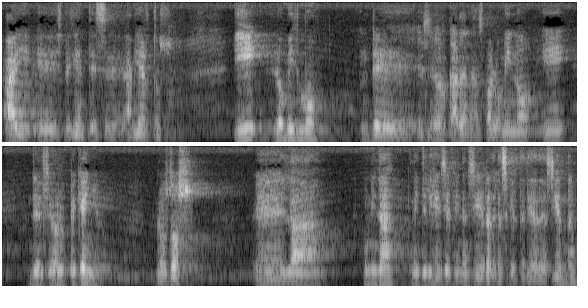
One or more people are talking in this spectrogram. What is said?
hay eh, expedientes abiertos y lo mismo del señor Cárdenas Palomino y del señor Pequeño, los dos. La unidad de inteligencia financiera de la Secretaría de Hacienda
